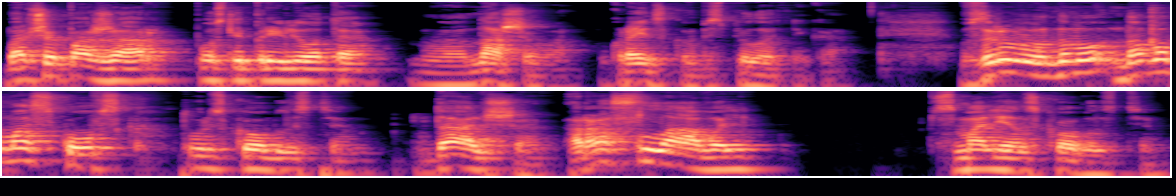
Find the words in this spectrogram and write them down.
Большой пожар после прилета э, нашего украинского беспилотника. Взрывы в Ново- Новомосковск, Тульской области. Дальше. Рославль, Смоленской области.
